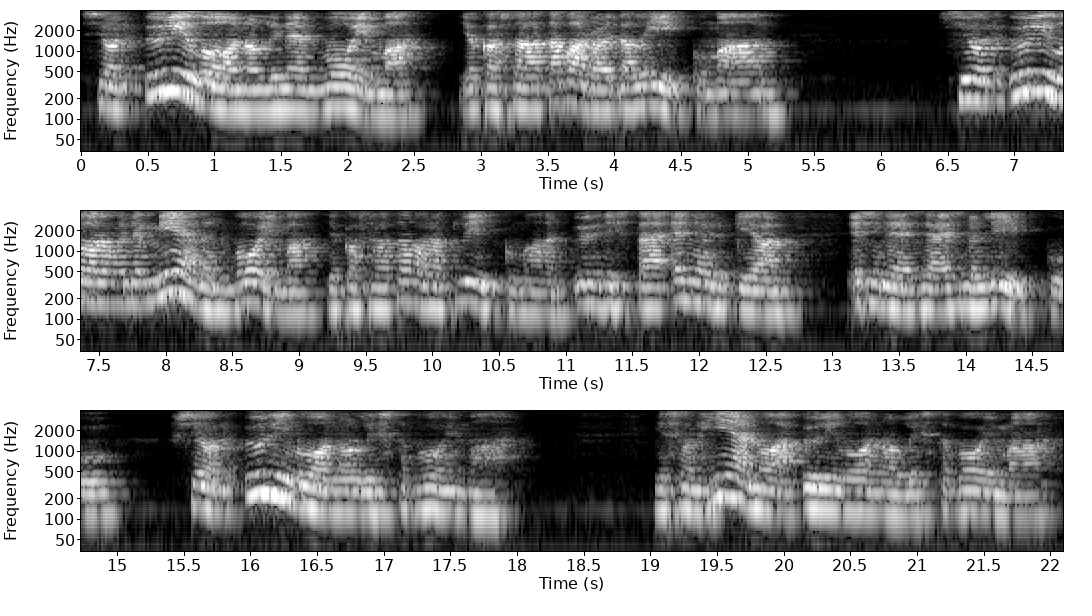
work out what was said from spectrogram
Se on yliluonnollinen voima, joka saa tavaroita liikkumaan. Se on yliluonnollinen mielen voima, joka saa tavarat liikkumaan, yhdistää energian esineeseen ja esine liikkuu. Se on yliluonnollista voimaa. Ja se on hienoa yliluonnollista voimaa.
